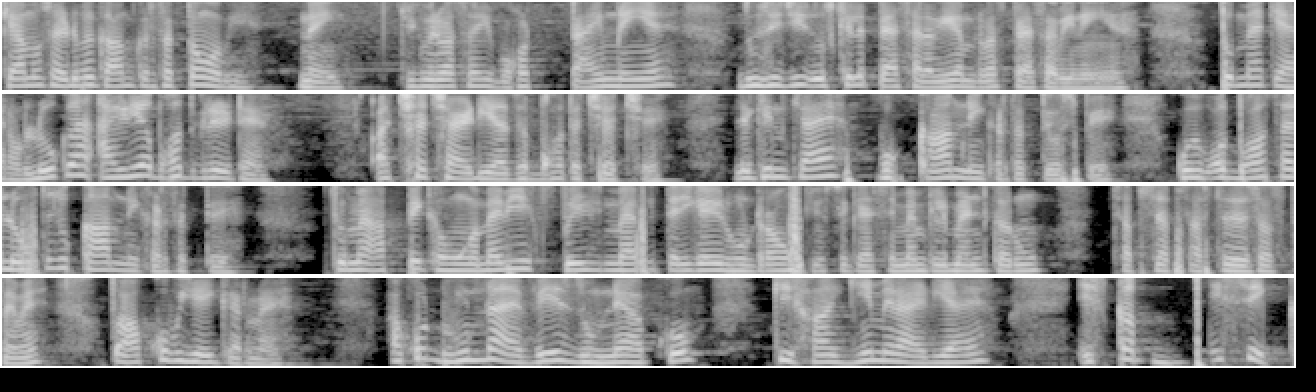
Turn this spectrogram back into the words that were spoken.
क्या मैं उस आइडिया पे काम कर सकता हूँ अभी? नहीं, क्योंकि मेरे पास अभी बहुत टाइम नहीं है। दूसरी चीज़, उसके लिए पैसा लगेगा, मेरे पास पैसा भी नहीं है। तो मैं कह रहा हूँ, लोगों का आइडिया बहुत ग्रेट है। अच्छे अच्छे आइडियाज़ है, बहुत अच्छे अच्छे। लेकिन क्या है, वो काम नहीं कर सकते उस पर कोई और बहुत सारे लोग होते हैं जो काम नहीं कर सकते। तो मैं आप पे कहूँगा, मैं भी एक फ़ेज़ मैं भी तरीका ही ढूंढ रहा हूँ कि उसे कैसे मैं इम्प्लीमेंट करूँ सबसे सस्ते से सस्ते में। तो आपको भी यही करना है। आपको ढूंढना है वेज ढूंढना है आपको कि हाँ ये मेरा आइडिया है। इसका बेसिक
